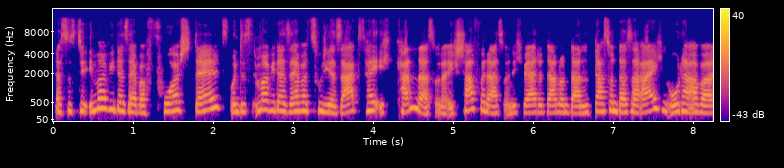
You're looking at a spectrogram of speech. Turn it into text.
dass du es dir immer wieder selber vorstellst und es immer wieder selber zu dir sagst, hey, ich kann das oder ich schaffe das und ich werde dann und dann das und das erreichen. Oder aber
